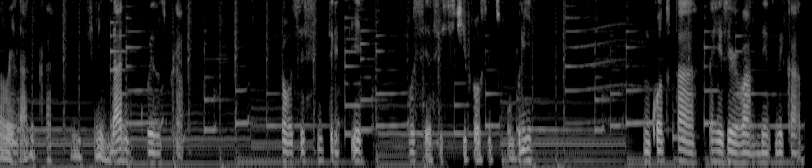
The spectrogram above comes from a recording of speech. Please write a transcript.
Na verdade, cara, tem infinidade de coisas pra, pra você se entreter você assistir, para você descobrir enquanto tá, tá reservado dentro de casa.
